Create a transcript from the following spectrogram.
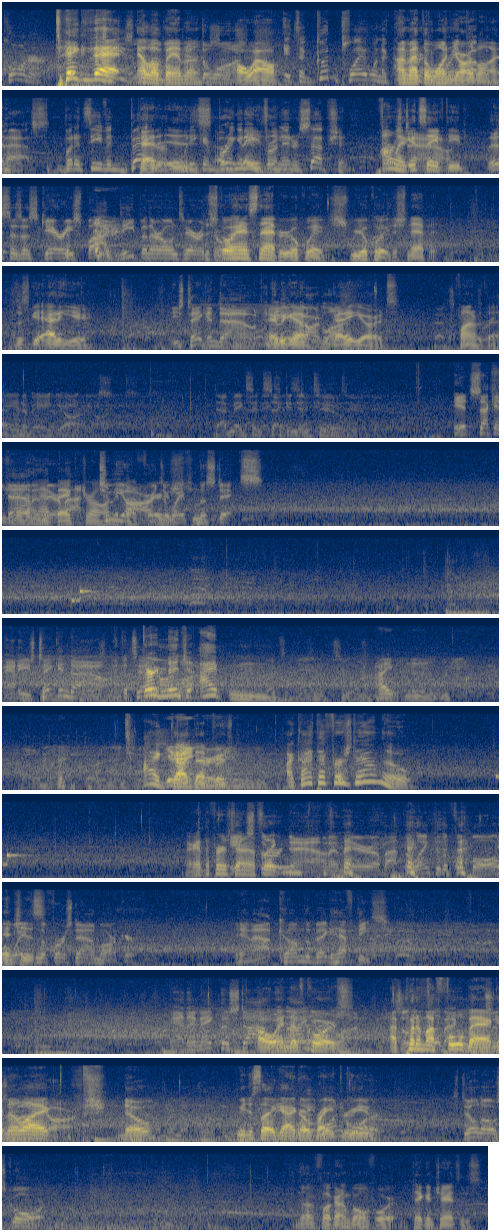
Take that, level Alabama. at the one. Oh wow. It's a good play when the I'm at the one-yard break up a line. Pass, but it's even better when he can bring it in for an amazing. interception. I'm gonna get safety. This is a scary spot deep in their own territory. Just go ahead and snap it real quick. Just real quick. Just snap it. Just get out of here. He's taken down. at There we go. eight-yard. Got eight yards. That's Fine with that. of eight yards. That makes it second and two. It's second down, and they're about draw two yards away from the sticks. And he's taken down at the Third yard ninja. line. I mm, That's a gain of two on the I, mm, That'll bring up third and inches. I Get got that first. I got that first down though. I got the first down. It's It's like third mm, down, and they're about the length of the football away from the first down marker. And out come the big hefties. And they make the stop. Oh, and of course, line. I So put in my fullback, and they're like, no, we just let a guy go right through one you. Still no score. No, fuck it, I'm going for it. I'm taking chances.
